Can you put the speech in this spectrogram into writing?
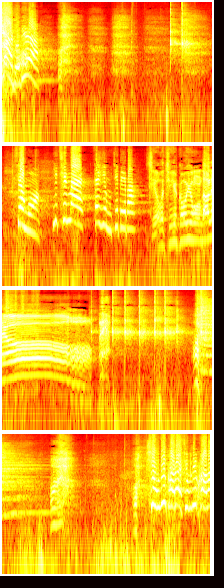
慢着点。相公，你请来再用几杯吧。就几够用的了。哎呀，啊，哎呀，啊！兄弟快来，兄弟快来！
